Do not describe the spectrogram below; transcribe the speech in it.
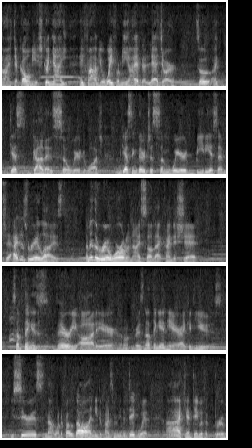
Oh, I have to go, Miss. Good night. Hey, Fabio, wait for me. I have the ledger. So, I guess. God, that is so weird to watch. I'm guessing they're just some weird BDSM shit. I just realized. I'm in the real world and I saw that kind of shit. Something is very odd here. I don't. There's nothing in here I could use. You serious? Not wonderful at all. I need to find something to dig with. Ah, I can't dig with a broom.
